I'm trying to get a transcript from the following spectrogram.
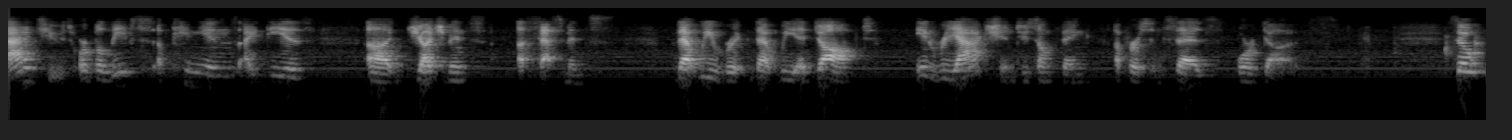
attitudes or beliefs, opinions, ideas, uh, judgments, assessments that we that we adopt in reaction to something a person says or does. So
